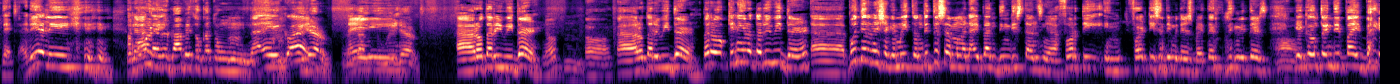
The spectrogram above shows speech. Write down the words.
de, ideally, Ako man nagagamit og katong Mm, naay kuan, naay- Ah, rotary weeder, no? Mm. Oh, ah, rotary weeder. Pero kining rotary weeder, ah, pwede rin siya gamiton dito sa mga naiplanting distance nga 40 in 40 centimeters by 10 centimeters. Oh. Kaya kung 25 by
